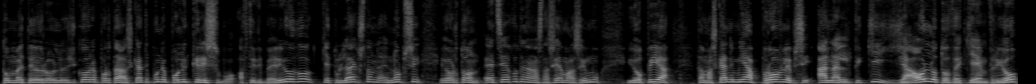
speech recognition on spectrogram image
το μετεωρολογικό ρεπορτάζ. Κάτι που είναι πολύ κρίσιμο αυτή την περίοδο και τουλάχιστον εν ώψη εορτών. Έτσι έχω την Αναστασία μαζί μου, η οποία θα μας κάνει μια πρόβλεψη αναλυτική για όλο το Δεκέμβριο,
